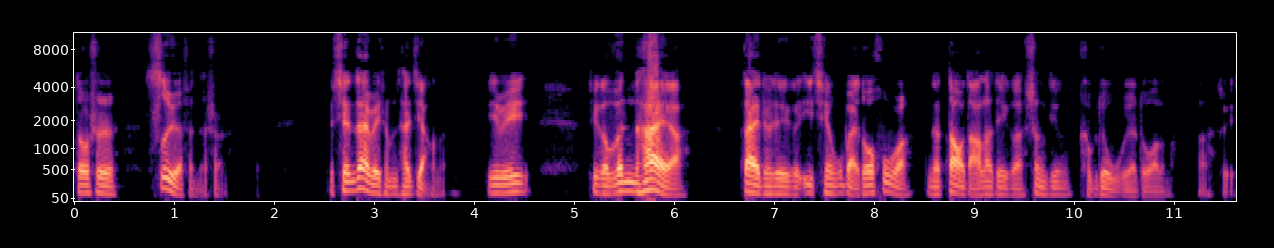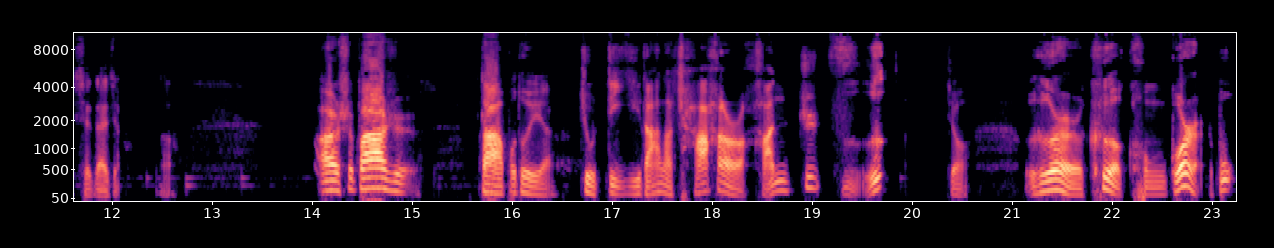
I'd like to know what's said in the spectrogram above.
都是四月份的事儿。现在为什么才讲呢？因为这个温泰呀，带着这个一千五百多户啊，那到达了这个圣经，可不就五月多了吗？啊，所以现在讲啊，二十八日，大部队呀就抵达了察哈尔汗之子，叫。额尔克孔果尔部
